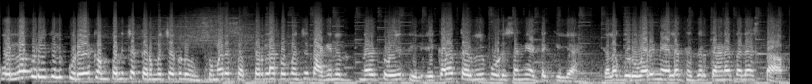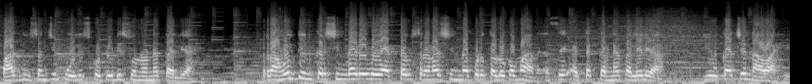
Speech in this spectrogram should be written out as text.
कोल्हापूर येथील कुरिअर कंपनीच्या कर्मचाऱ्याकडून सुमारे सत्तर लाख रुपयांचे दागिने लुटणाऱ्या टोळीतील एकाला तळवी पोलिसांनी अटक केली आहे. त्याला गुरुवारी न्यायालयात हजर करण्यात आले असता पाच दिवसांची पोलीस कोठडी सुनावण्यात आली आहे. राहुल दिनकर शिंगाडे वय अठ्ठावीस राणा शिंगणापूर तालुकामान असे अटक करण्यात आलेल्या युवकाचे नाव आहे.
